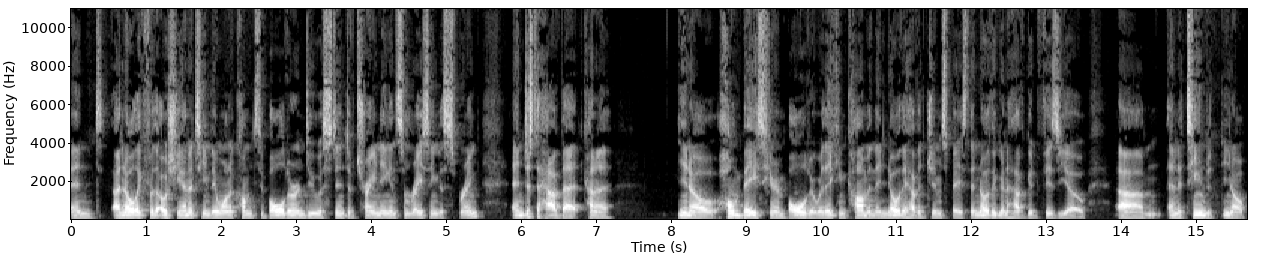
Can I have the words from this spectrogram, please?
and I know like for the Oceania team, they want to come to Boulder and do a stint of training and some racing this spring. And just to have that kind of, you know, home base here in Boulder where they can come and they know they have a gym space, they know they're going to have good physio um, and a team to, you know,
